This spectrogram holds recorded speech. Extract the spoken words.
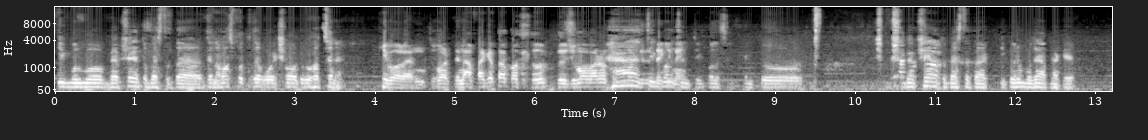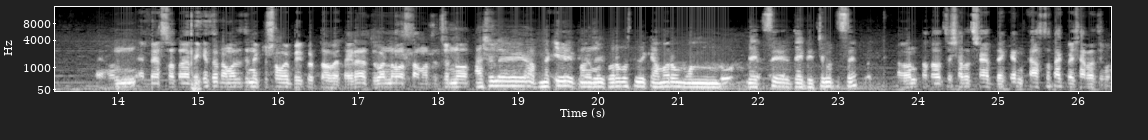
কি বলব ব্যবসায় এত ব্যস্ততা যে নামাজ পড়তে যাব ওই সময়টুকু হচ্ছে না। কি বলেন জুমার দিন আপনাকে তো কত দূর দুই জুমা বারো হ্যাঁ ঠিক বলেছেন ঠিক বলেছেন। কিন্তু ব্যবসায়ী এত ব্যস্ততা কি করে বোঝায় আপনাকে? এখন ব্যস্ততা তো আমাদের জন্য একটু সময় বের করতে হবে তাই না? নামাজ আমাদের জন্য আসলে আপনাকে পাঞ্জাবি পরা অবস্থা দেখে আমারও মন যাইতেছে যাইতে ইচ্ছে করতেছে। এখন কথা হচ্ছে সাদত সাহেব দেখেন কাজ তো থাকবে সারা জীবন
